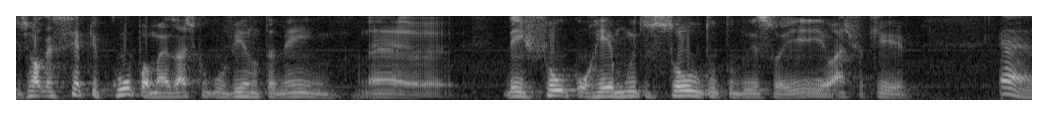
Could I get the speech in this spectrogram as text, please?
joga sempre culpa, mas acho que o governo também né, deixou correr muito solto tudo isso aí, eu acho que é,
